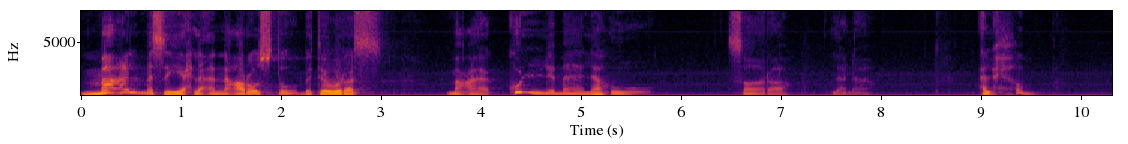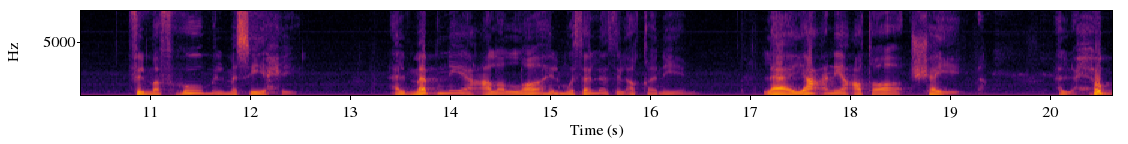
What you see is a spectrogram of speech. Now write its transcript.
مع المسيح لأن عروسته بتورث مع كل ما له صار لنا. الحب في المفهوم المسيحي المبني على الله المثلث الأقانيم لا يعني عطاء شيء. الحب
